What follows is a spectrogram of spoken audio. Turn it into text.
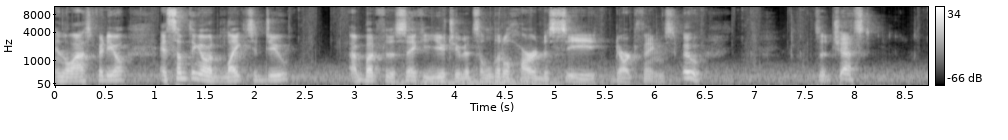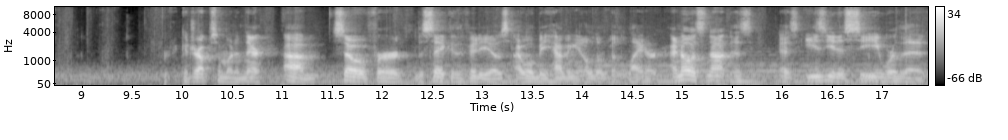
in the last video. It's something I would like to do, but for the sake of YouTube, it's a little hard to see dark things. Ooh, it's a chest. I could drop someone in there. Um, so for the sake of the videos, I will be having it a little bit lighter. I know it's not as as easy to see where the,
